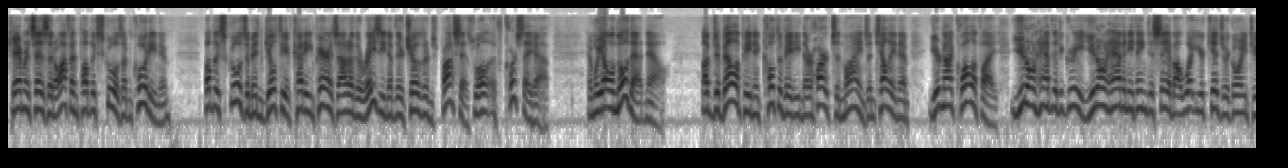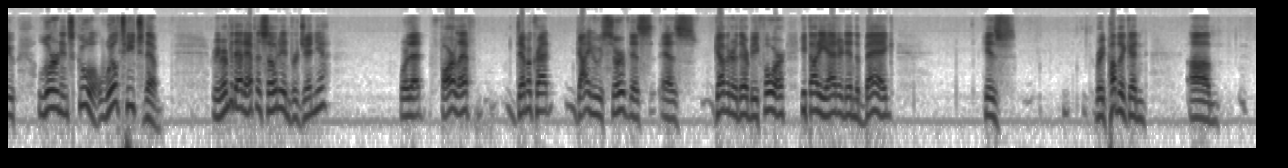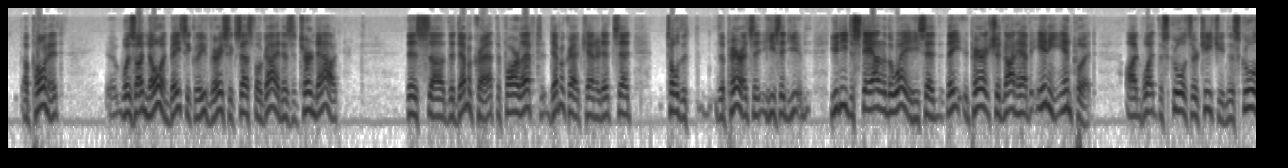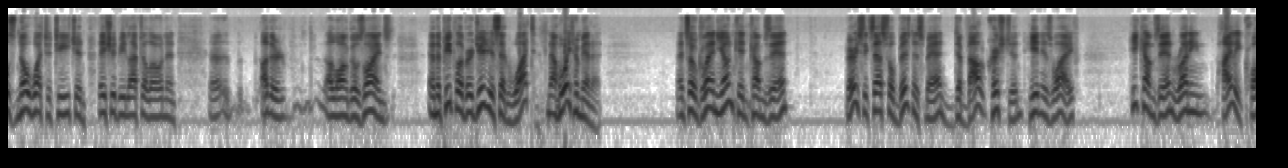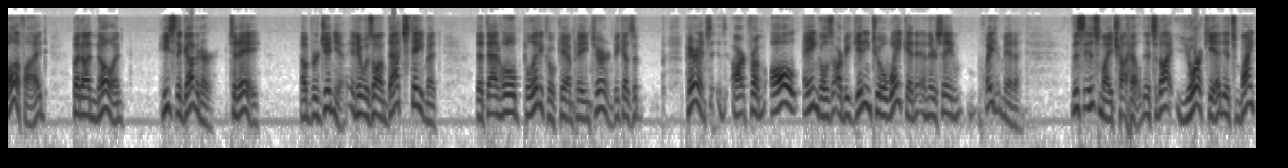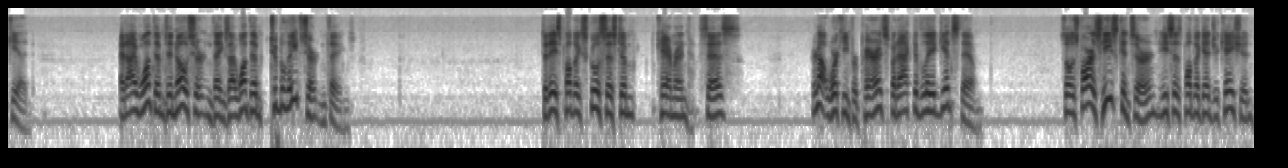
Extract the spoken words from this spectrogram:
Cameron says that often public schools, I'm quoting him, Public schools have been guilty of cutting parents out of the raising of their children's process. Well, of course they have. And we all know that now. Of developing and cultivating their hearts and minds and telling them, you're not qualified. You don't have the degree. You don't have anything to say about what your kids are going to learn in school. We'll teach them. Remember that episode in Virginia where that far left Democrat guy who served as as governor there before, he thought he had it in the bag his Republican um, opponent was unknown, basically, very successful guy. And as it turned out, this uh, the Democrat, the far left Democrat candidate, said told the the parents, that he said, you, you need to stay out of the way. He said they parents should not have any input on what the schools are teaching. The schools know what to teach, and they should be left alone. And uh, other along those lines. And the people of Virginia said, "What? Now wait a minute." And so Glenn Youngkin comes in, very successful businessman, devout Christian, he and his wife. He comes in running highly qualified, but unknown. He's the governor today of Virginia. And it was on that statement that that whole political campaign turned because parents are from all angles are beginning to awaken and they're saying, wait a minute, this is my child. It's not your kid, it's my kid. And I want them to know certain things. I want them to believe certain things. Today's public school system, Cameron says, they're not working for parents, but actively against them. So as far as he's concerned, he says public education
